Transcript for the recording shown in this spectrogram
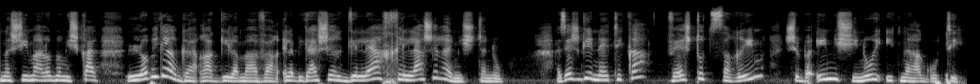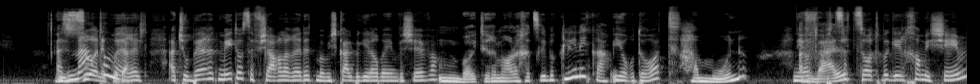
נשים מעלות במשקל, לא בגלל רק גיל המעבר, אלא בגלל שהרגלי האכילה שלהם השתנו. אז יש גנטיקה ויש תוצרים שבאים משינוי התנהגותי. אז מה את הנקודה. אומרת? את שוברת מיתוס, אפשר לרדת במשקל בגיל 47? בואי תראי מה הולך אצלי בקליניקה. יורדות? המון, נהיות אבל, פצצות בגיל 50?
